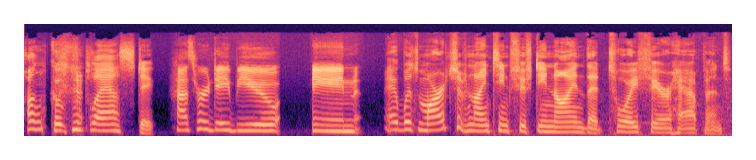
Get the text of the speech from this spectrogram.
hunk of plastic. has her debut in It was March of 1959 that Toy Fair happened.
